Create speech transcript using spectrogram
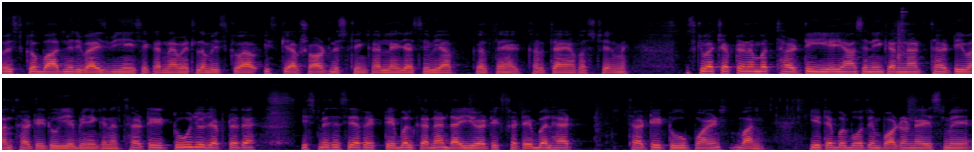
और इसको बाद में रिवाइज़ भी यहीं से करना है। मतलब इसको आप, इसके आप शॉर्ट लिस्टिंग कर लें, जैसे भी आप करते हैं करते हैं फ़र्स्ट ईयर में। उसके बाद चैप्टर नंबर थर्टी ये यहाँ से नहीं करना। थर्टी वन थर्टी टू ये भी नहीं करना। थर्टी टू जो चैप्टर है, इसमें से सिर्फ़ एक टेबल करना है। डाइयूरेटिक्स का टेबल है। थर्टी टू पॉइंट वन ये टेबल बहुत इंपॉर्टेंट है, इसमें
